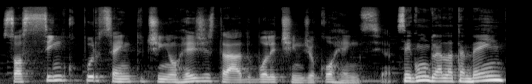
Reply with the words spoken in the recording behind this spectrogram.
só 5% tinham registrado boletim de ocorrência. Segundo ela também,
